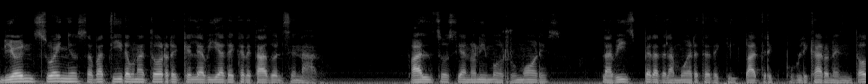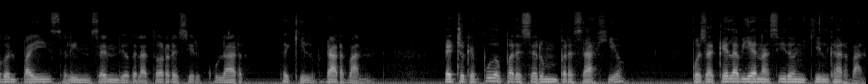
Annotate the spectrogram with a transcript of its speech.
vio en sueños abatida una torre que le había decretado el Senado. Falsos y anónimos rumores, la víspera de la muerte de Kilpatrick publicaron en todo el país el incendio de la torre circular de Kilgarvan, hecho que pudo parecer un presagio, pues aquel había nacido en Kilgarvan.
